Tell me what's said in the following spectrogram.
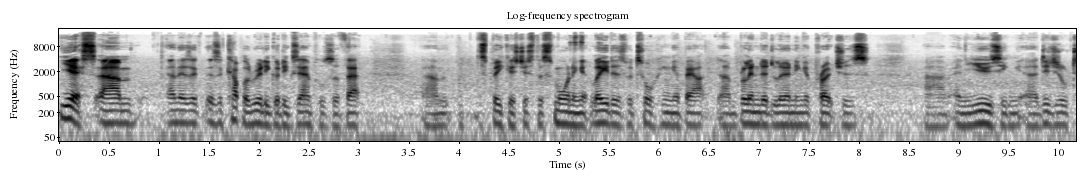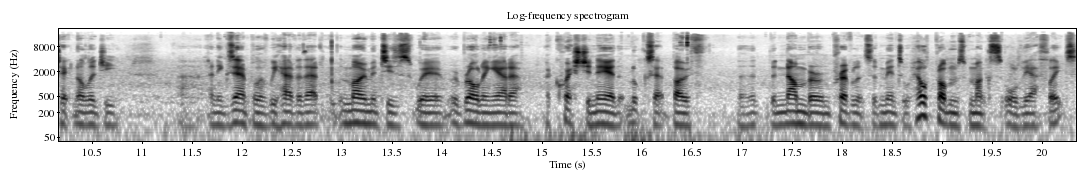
Yes, um, and there's a there's a couple of really good examples of that. Um, speakers just this morning at Leaders were talking about uh, blended learning approaches uh, and using uh, digital technology an example of we have of that at the moment is we're, we're rolling out a, a questionnaire that looks at both the, the, number and prevalence of mental health problems amongst all the athletes,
